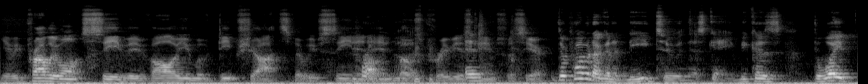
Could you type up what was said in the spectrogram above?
Yeah, we probably won't see the volume of deep shots that we've seen in, in most previous games this year. They're probably not going to need to in this game because the way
